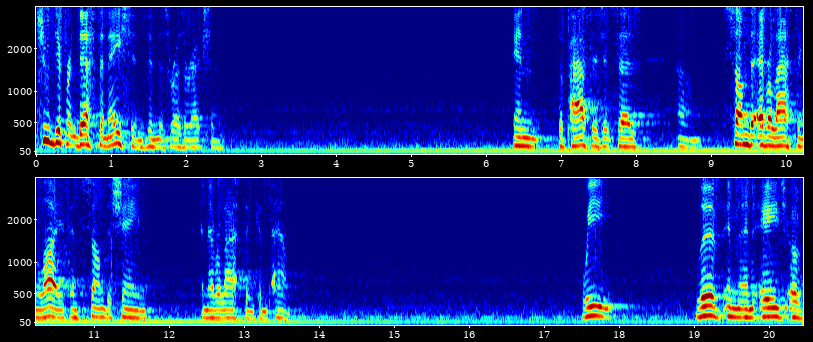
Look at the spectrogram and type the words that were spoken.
two different destinations in this resurrection. In the passage, it says, um, some to everlasting life and some to shame and everlasting contempt. We live in an age of,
